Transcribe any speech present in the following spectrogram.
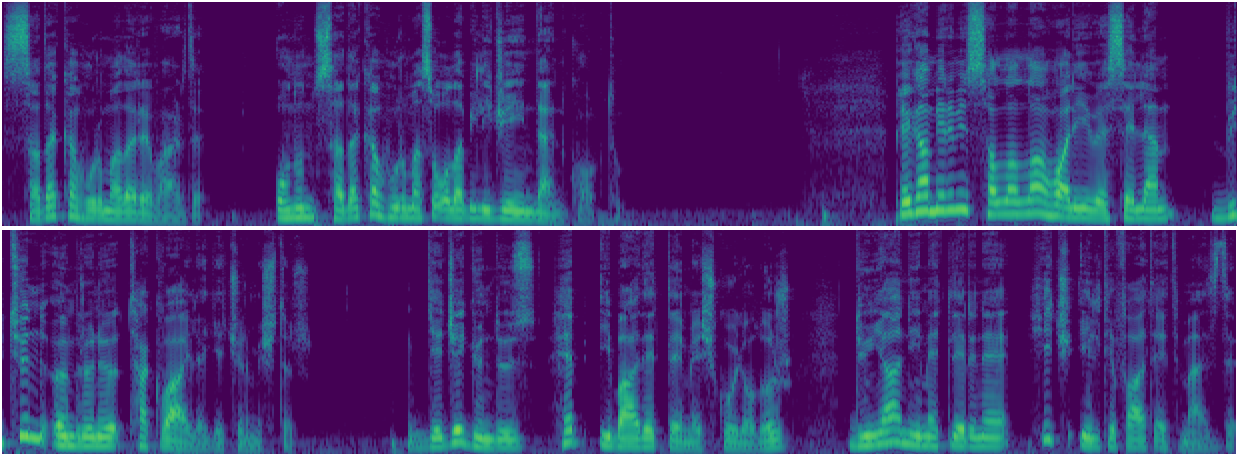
sadaka hurmaları vardı. Onun sadaka hurması olabileceğinden korktum. Peygamberimiz sallallahu aleyhi ve sellem bütün ömrünü takva ile geçirmiştir. Gece gündüz hep ibadetle meşgul olur, dünya nimetlerine hiç iltifat etmezdi.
